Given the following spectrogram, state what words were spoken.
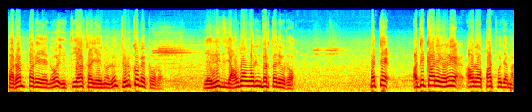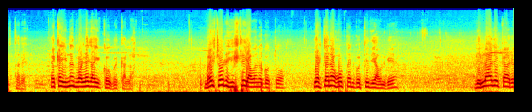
ಪರಂಪರೆ ಏನು, ಇತಿಹಾಸ ಏನು ಅನ್ನೋದು ತಿಳ್ಕೊಬೇಕು ಅವರು. ಎಲ್ಲಿದ್ದು ಯಾವುದೋ ಊರಿಂದ ಬರ್ತಾರೆ ಇವರು. ಮತ್ತು ಅಧಿಕಾರಿಗಳನ್ನೇ ಅವರು ಪಾಠ ಪೂಜೆ ಮಾಡ್ತಾರೆ. ಯಾಕಂದ್ರೆ ಇನ್ನೊಂದು ಒಳ್ಳೆಯದಾಗಿಕ್ಕೆ ಹೋಗ್ಬೇಕಲ್ಲ. ಮೈಸೂರಿನ ಹಿಸ್ಟ್ರಿ ಯಾವನೋ ಗೊತ್ತು? ಎಷ್ಟು ಜನ ಹೋಗ್ತಾನೆ ಗೊತ್ತಿದೆಯಾ ಅವನಿಗೆ? ಜಿಲ್ಲಾಧಿಕಾರಿ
